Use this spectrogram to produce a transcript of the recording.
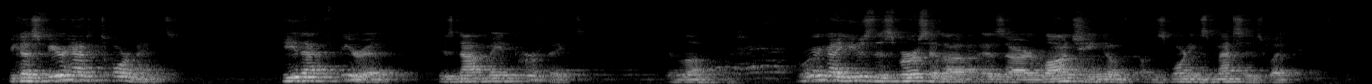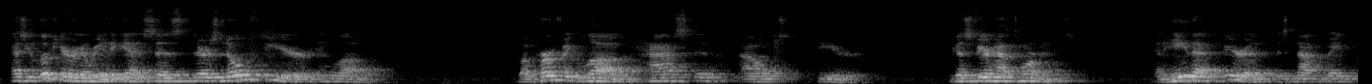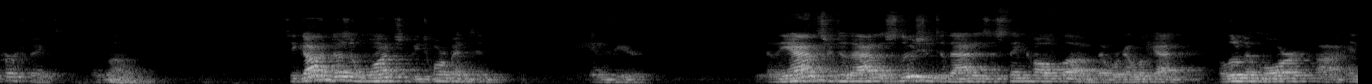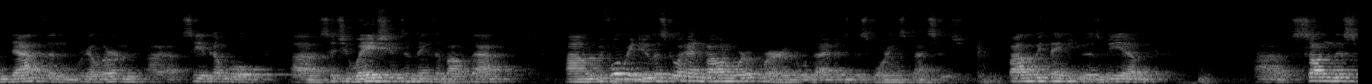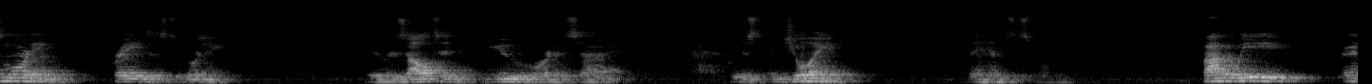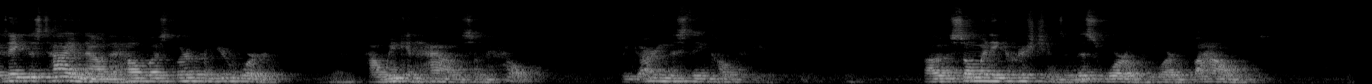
because fear hath torment. He that feareth is not made perfect in love. We're going to kind of use this verse as, a, as our launching of, of this morning's message, but as you look here, we're going to read it again. It says, There's no fear in love, but perfect love casteth out fear, because fear hath torment. And he that feareth is not made perfect in love. See, God doesn't want you to be tormented in fear. And the answer to that, the solution to that, is this thing called love that we're going to look at a little bit more uh, in depth, and we're going to learn, uh, see a couple uh, situations and things about that. Um, before we do, let's go ahead and bow in a word of prayer, and then we'll dive into this morning's message. Father, we thank you as we have uh, sung this morning praises to your name. We exalted you, Lord, as uh, we just enjoyed the hymns this morning. Father, we are going to take this time now to help us learn from your word how we can have some help regarding this thing called fear. Father, there's so many Christians in this world who are bound,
